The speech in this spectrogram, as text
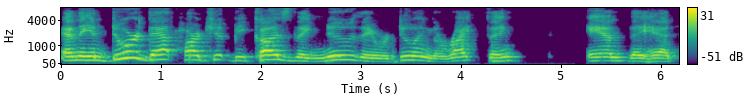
and they endured that hardship because they knew they were doing the right thing and they had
